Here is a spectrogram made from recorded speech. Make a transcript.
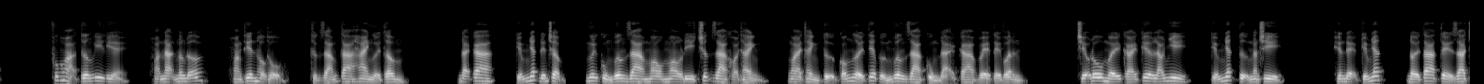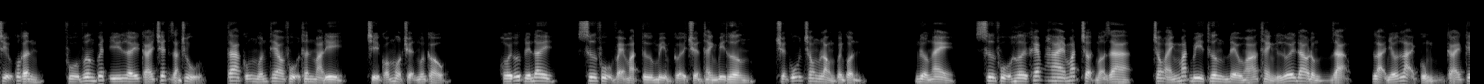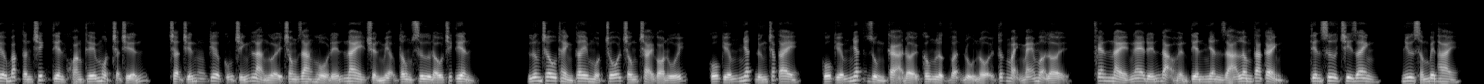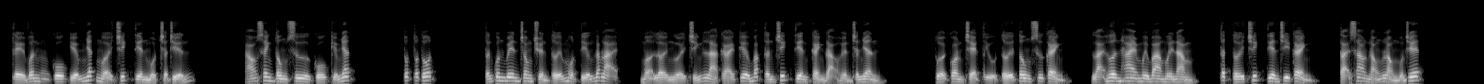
Phúc họa tương y kỉa hoạn nạn nâng đỡ, hoàng thiên hậu thổ, thực dám ta hai người tâm. Đại ca, kiếm nhất đến chậm, ngươi cùng vương gia mau mau đi trước ra khỏi thành, ngoài thành tự có người tiếp ứng vương gia cùng đại ca về tề vân. Triệu đô mấy cái kia lão nhi, kiếm nhất tự ngăn chi. Hiền đệ kiếm nhất, đời ta tề ra chịu quốc cân phụ vương quyết ý lấy cái chết gián chủ, ta cũng muốn theo phụ thân mà đi, chỉ có một chuyện muốn cầu. Hồi ức đến đây sư phụ vẻ mặt từ mỉm cười chuyển thành bi thương, chuyện cũ trong lòng quanh quẩn. Nửa ngày, sư phụ hơi khép hai mắt trợn mở ra, trong ánh mắt bi thương đều hóa thành lưỡi đao đồng dạng, lại nhớ lại cùng cái kia bắc tấn trích tiên khoáng thế một trận chiến trận chiến kia cũng chính là người trong giang hồ đến nay truyền miệng tông sư đấu trích tiên. Lương châu thành tây một chỗ chống trải gò núi, cố kiếm nhất đứng chắp tay, cố kiếm nhất dùng cả đời công lực vận đủ nội tức mạnh mẽ mở lời, phen này nghe đến đạo huyền tiên nhân giá lâm ta cảnh, tiên sư chi danh, như sấm bên hai, tề vân cố kiếm nhất mời trích tiên một trận chiến. Áo xanh tông sư cố kiếm nhất. Tốt tốt tốt tấn quân bên trong truyền tới một tiếng đáp lại, mở lời người chính là cái kia bắc tấn trích tiên cảnh đạo huyền chân nhân. Tuổi còn trẻ tiểu tới tông sư cảnh, lại hơn hai mươi, ba mươi năm, tất tới trích tiên tri cảnh, tại sao nóng lòng muốn chết?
